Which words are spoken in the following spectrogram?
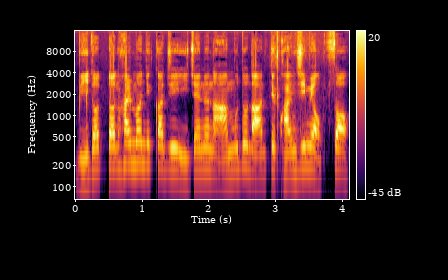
믿었던 할머니까지 이제는 아무도 나한테 관심이 없어.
